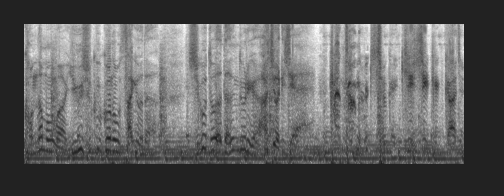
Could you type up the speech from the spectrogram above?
こんなもんは夕食後の作業だ。仕事は段取りが8割じゃ。関東の気象が厳しい結果じゃ。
